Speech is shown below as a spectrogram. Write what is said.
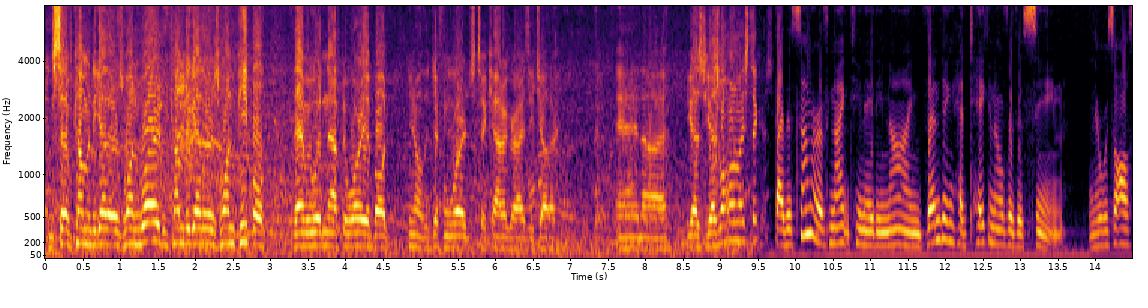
instead of coming together as one word and come together as one people, then we wouldn't have to worry about, you know, the different words to categorize each other. And uh, you guys, you guys want one of my stickers? By the summer of 1989, vending had taken over the scene. And there was al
